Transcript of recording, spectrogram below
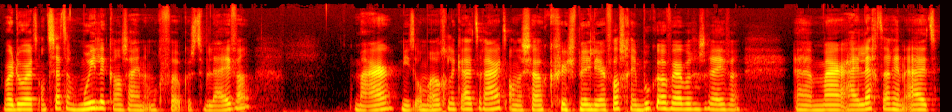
Waardoor het ontzettend moeilijk kan zijn om gefocust te blijven. Maar niet onmogelijk uiteraard, anders zou Chris Bailey vast geen boek over hebben geschreven. Uh, maar hij legt daarin uit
